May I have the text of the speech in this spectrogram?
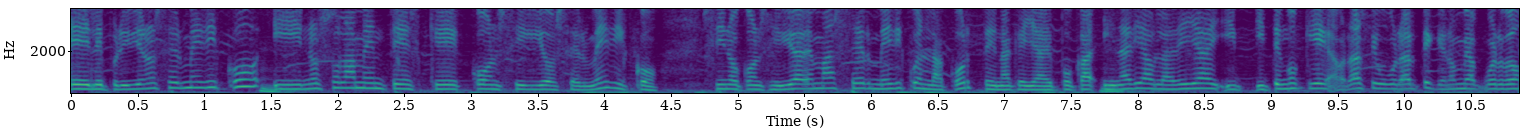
Eh, le prohibieron ser médico mm. y no solamente es que consiguió ser médico, sino consiguió además ser médico en la corte en aquella época y nadie habla de ella y, tengo que ahora asegurarte que no me acuerdo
